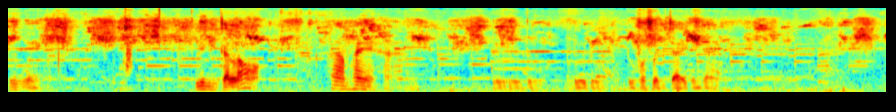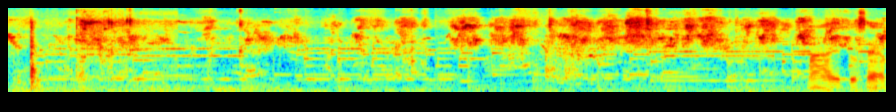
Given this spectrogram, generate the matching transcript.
นี่ไงลิงกระลอก ห้ามให้อาหารดูดูดูดูดูดูเขาสนใจกันใหญ่เลยไม้ตัวแสบ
